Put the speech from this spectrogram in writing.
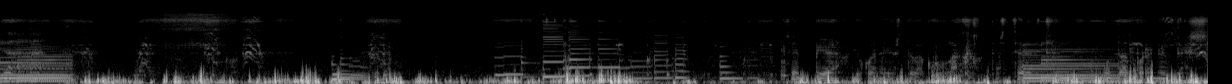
jään. Tsemppiä jokainen ystävä kuullaanko. Tästä selvitä. On tää porin ympärissä.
